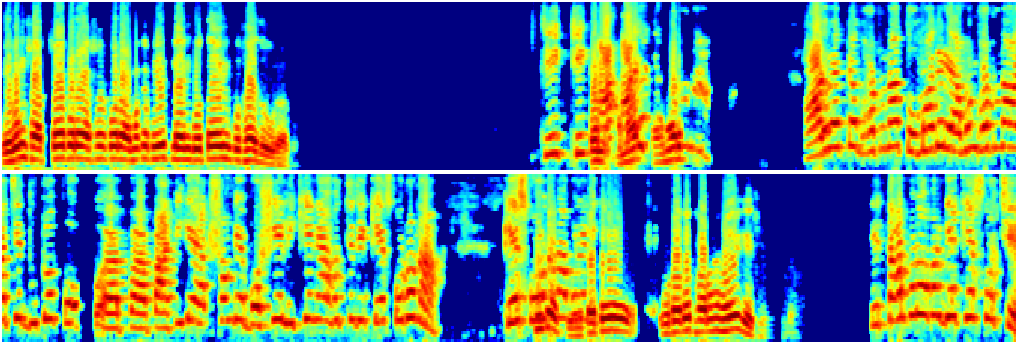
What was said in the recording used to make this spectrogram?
এবং সাতটা করে আসার পর আমাকে ফের প্ল্যান করতে আমি কোথায় দৌড়াবো। ঠিক ঠিক। আর- আমার আরও একটা ঘটনা তোমাদের এমন ঘটনা আছে দুটো পার্টিকে একসঙ্গে বসিয়ে লিখিয়ে নেওয়া হচ্ছে যে কেস করো না। কেস করো না বলে ওটা তো ওটা তো থানায় হয়ে গেছে। লিখে- তারপরে আবার গিয়ে কেস করছে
